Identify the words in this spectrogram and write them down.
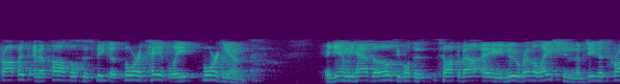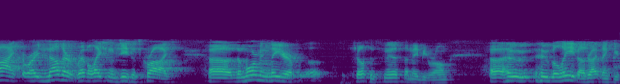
prophets and apostles to speak authoritatively for Him. Again, we have those who want to talk about a new revelation of Jesus Christ or another revelation of Jesus Christ. Uh, the Mormon leader, uh, Joseph Smith, that may be wrong, uh, who who believed, I was right, thank you,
